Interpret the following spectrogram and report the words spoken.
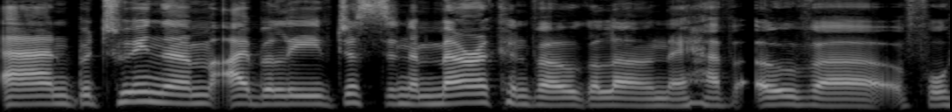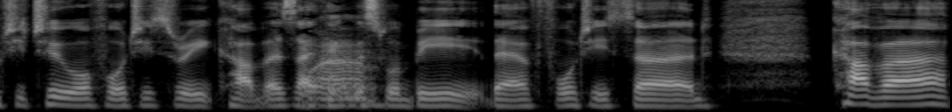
And between them, I believe just in American Vogue alone, they have over 42 or 43 covers. Wow. I think this will be their 43rd cover.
